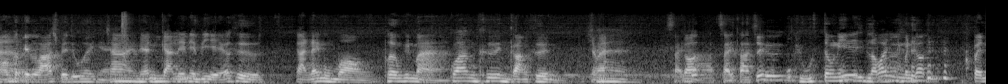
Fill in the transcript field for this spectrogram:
พร้อมกับอ่า enlarge ไปด้วยไงใช่เพราะฉะนั้นการเรียน MBA ก็คือ การได้มุมมองเพิ่มขึ้นมากว้างขึ้นกว้างขึ้นใช่ไหมสายก็ตาสายตาซึ่งโอ้โหพี่วุฒิตรงนี้เราว่าจริงๆมันก็เป็น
